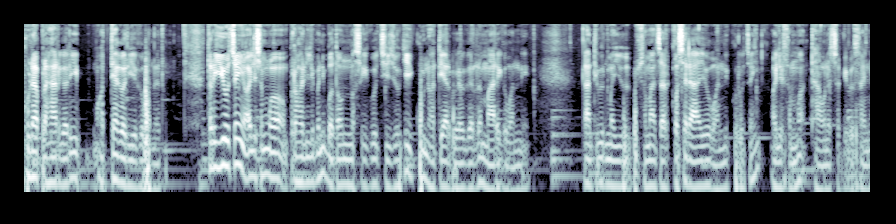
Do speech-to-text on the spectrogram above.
खुँडा प्रहार गरी हत्या गरिएको भनेर। तर यो चाहिँ अहिलेसम्म प्रहरीले पनि बताउन नसकेको चिज हो कि कुन हतियार प्रयोग गरेर मारेको भन्ने। कान्तिपुरमा यो समाचार कसरी आयो भन्ने कुरो चाहिँ अहिलेसम्म थाहा हुन सकेको छैन।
